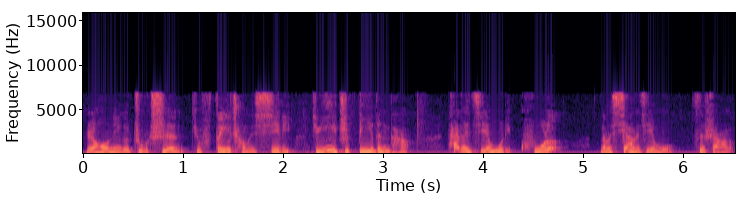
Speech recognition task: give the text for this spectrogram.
然后那个主持人就非常的犀利，就一直逼问他，他在节目里哭了，那么下了节目自杀了。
